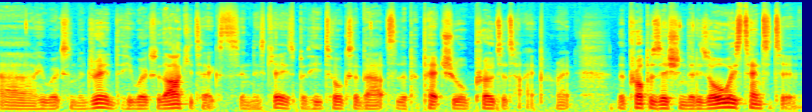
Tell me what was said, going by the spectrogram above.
uh, he works in Madrid. He works with architects in this case, but he talks about the perpetual prototype, right? The proposition that is always tentative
